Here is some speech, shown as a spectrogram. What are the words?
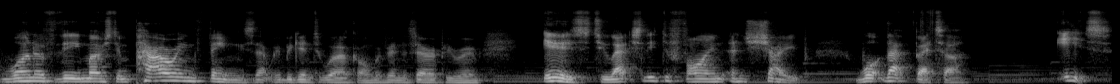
one of the most empowering things that we begin to work on within the therapy room is to actually define and shape what that better is.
